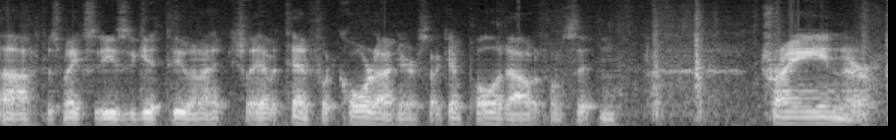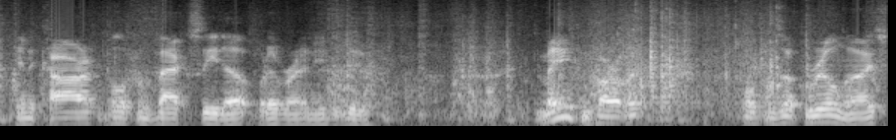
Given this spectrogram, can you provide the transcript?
Uh, just makes it easy to get to, and I actually have a 10 foot cord on here so I can pull it out if I'm sitting train or in a car, pull it from the back seat up, whatever I need to do. Main compartment opens up real nice.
